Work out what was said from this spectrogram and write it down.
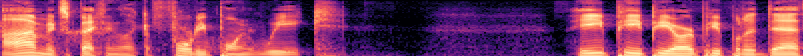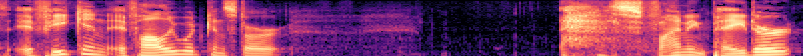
I'm expecting like a 40 point week. He PPR'd people to death. If he can, if Hollywood can start finding pay dirt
